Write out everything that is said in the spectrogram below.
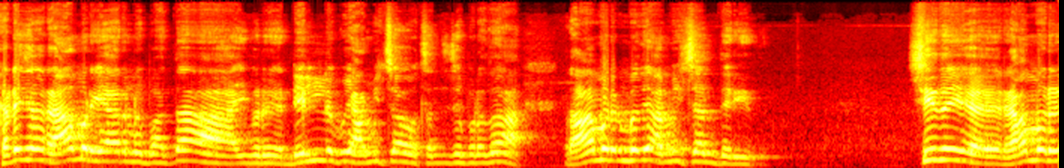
கடைசியில் ராமர் யாருன்னு பார்த்தா இவர் டெல்லியில் போய் அமித்ஷாவை சந்திச்ச பிறகு தான் ராமர் என்பதே அமித்ஷான்னு தெரியுது. சீதையை ராமர்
